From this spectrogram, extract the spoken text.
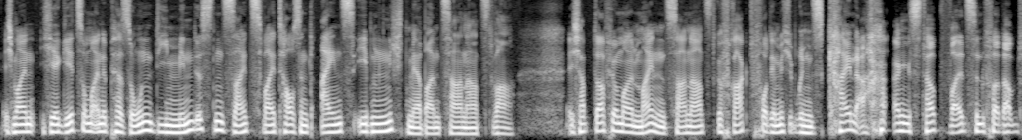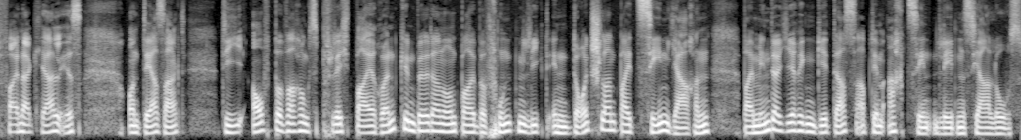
Ich meine, hier geht es um eine Person, die mindestens seit 2001 eben nicht mehr beim Zahnarzt war. Ich habe dafür mal meinen Zahnarzt gefragt, vor dem ich übrigens keine Angst habe, weil es ein verdammt feiner Kerl ist. Und der sagt, die Aufbewahrungspflicht bei Röntgenbildern und bei Befunden liegt in Deutschland bei zehn Jahren. Bei Minderjährigen geht das ab dem 18. Lebensjahr los.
